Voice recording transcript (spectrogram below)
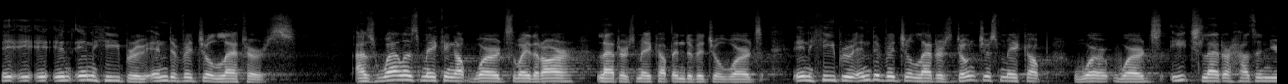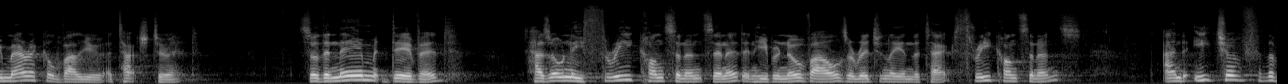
In, in Hebrew, individual letters, as well as making up words the way that our letters make up individual words, in Hebrew, individual letters don't just make up wor- words, each letter has a numerical value attached to it. So the name David has only three consonants in it in Hebrew, no vowels originally in the text, three consonants. And each of, the,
